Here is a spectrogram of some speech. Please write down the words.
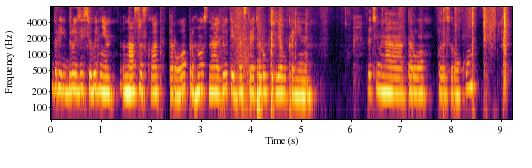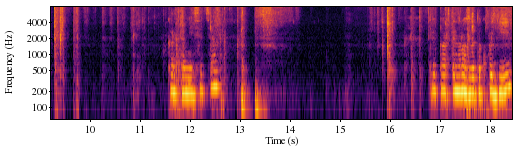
Дорогі друзі, сьогодні у нас розклад Таро, прогноз на лютий 23 року для України. Працюємо на Таро колесо року. Карта місяця. Три карти на розвиток подій.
